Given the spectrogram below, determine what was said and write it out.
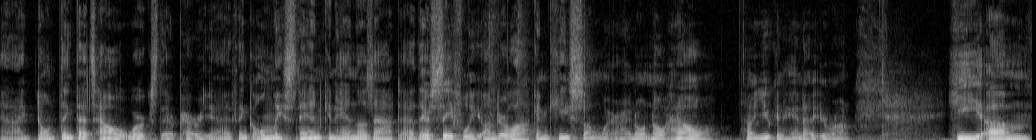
I don't think that's how it works there, Perry. I think only Stan can hand those out. Uh, they're safely under lock and key somewhere. I don't know how how you can hand out your own. He um,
